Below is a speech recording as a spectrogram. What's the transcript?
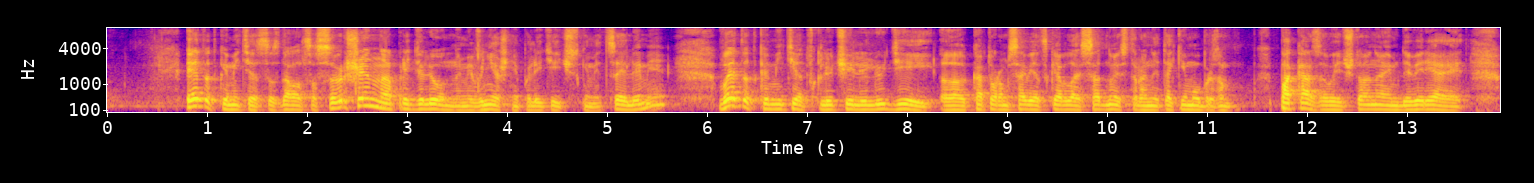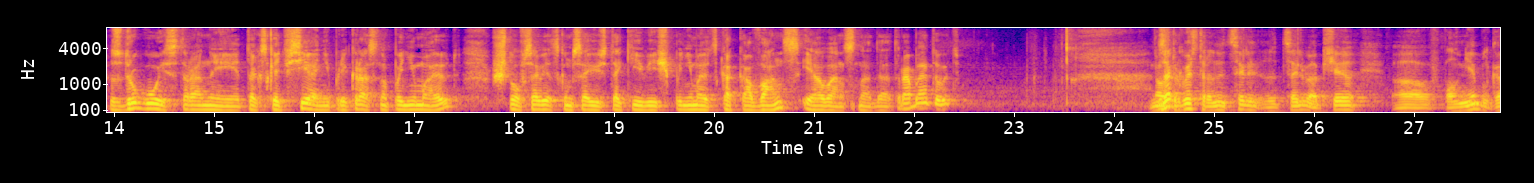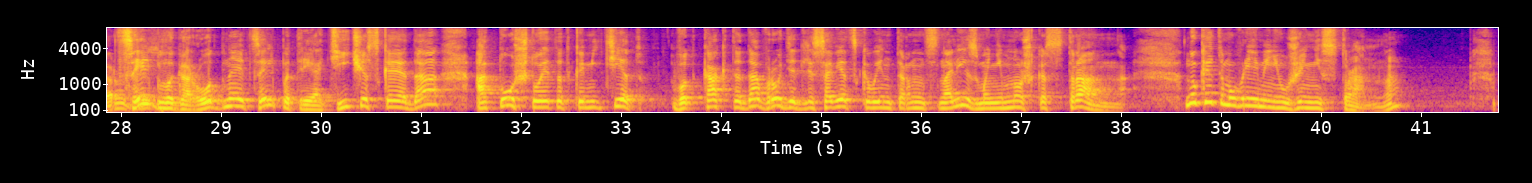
этот комитет создавался с совершенно определенными внешнеполитическими целями. В этот комитет включили людей, э, которым советская власть, с одной стороны, таким образом показывает, что она им доверяет. С другой стороны, так сказать, все они прекрасно понимают, что в Советском Союзе такие вещи понимаются как аванс, и аванс надо отрабатывать. Но, За... с другой стороны, цель, цель вообще вполне благородная. Цель благородная, цель патриотическая, да, а то, что этот комитет вот как-то, да, вроде для советского интернационализма немножко странно. Но к этому времени уже не странно.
